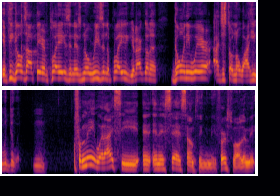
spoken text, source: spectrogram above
if he goes out there and plays, and there's no reason to play, you're not going to go anywhere. I just don't know why he would do it. Mm for me, what I see, and, and, it says something to me. First of all, let me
